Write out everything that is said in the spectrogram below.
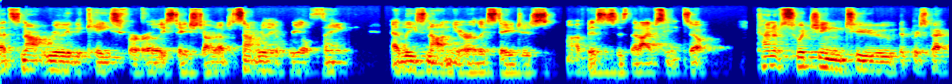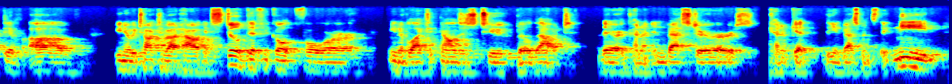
that's not really the case for early stage startups. It's not really a real thing, at least not in the early stages of businesses that I've seen. So, kind of switching to the perspective of, you know, we talked about how it's still difficult for, you know, black technologists to build out their kind of investors, kind of get the investments they need.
